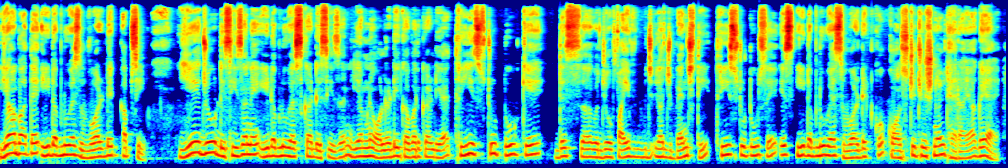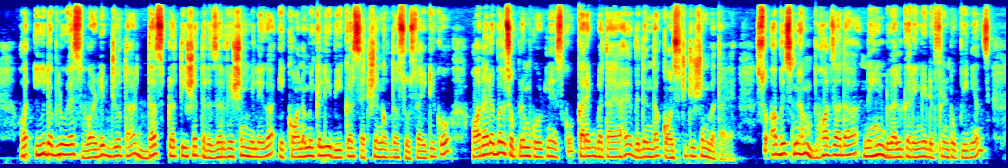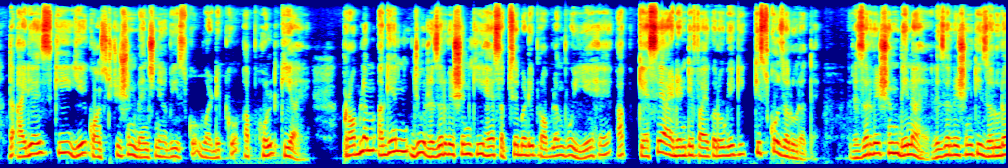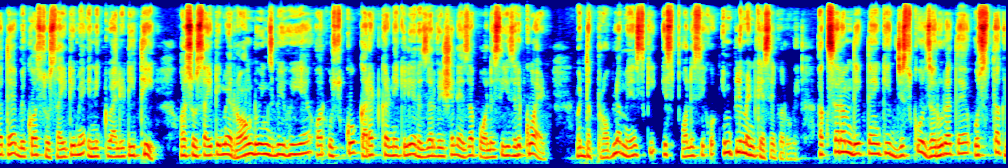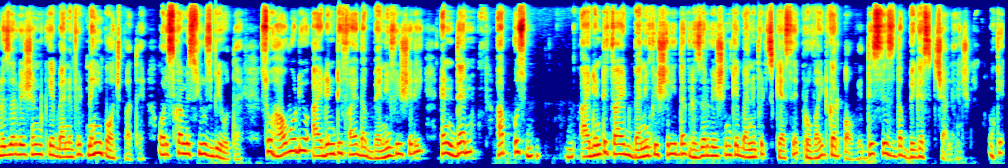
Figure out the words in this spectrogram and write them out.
यह बात है E W S world cup सी। ये जो डिसीज़न है ई डब्ल्यू एस का डिसीज़न ये हमने ऑलरेडी कवर कर लिया है। Three is to two two this uh, जो फाइव जज बेंच थी थ्री टू टू से इस ई डब्ल्यू एस वर्डिक्ट को कॉन्स्टिट्यूशनल ठहराया गया है। और ई डब्ल्यू एस वर्डिक्ट जो था दस प्रतिशत रिजर्वेशन मिलेगा economically weaker section of the society को। ऑनरेबल सुप्रीम कोर्ट ने इसको करेक्ट बताया है विद इन द कॉन्स्टिट्यूशन बताया है। सो so, अब इसमें हम बहुत ज़्यादा नहीं ड्वेल करेंगे different opinions the idea is कि ये कॉन्स्टिट्यूशन बेंच ने अभी इसको वर्डिक्ट को अपहोल्ड किया है। प्रॉब्लम अगेन जो रिजर्वेशन की है, सबसे बड़ी प्रॉब्लम वो ये है, आप कैसे आइडेंटिफाई करोगे कि किसको ज़रूरत है? रिजर्वेशन देना है। रिजर्वेशन की ज़रूरत है बिकॉज़ सोसाइटी में इनक्वालिटी थी और सोसाइटी में रॉन्ग डूइंग्स भी हुई है और उसको करेक्ट करने के लिए reservation as a policy is required but the problem is कि इस पॉलिसी को इम्प्लीमेंट कैसे करोगे? अक्सर हम देखते हैं कि जिसको ज़रूरत है, उस तक रिजर्वेशन के बेनिफिट नहीं पहुँच पाते और इसका मिसयूज़ भी होता है। So how would you identify the beneficiary and then आप उस आइडेंटिफाइड बेनिफिशियरी तक रिजर्वेशन के बेनिफिट्स कैसे प्रोवाइड कर पाओगे? This is the biggest challenge okay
